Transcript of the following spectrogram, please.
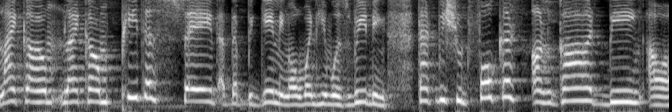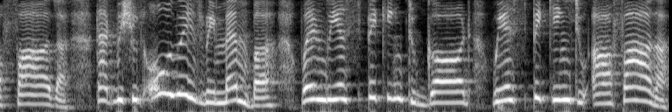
like um like um peter said at the beginning or when he was reading that we should focus on god being our father. That we should always remember when we are speaking to god we are speaking to our father.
